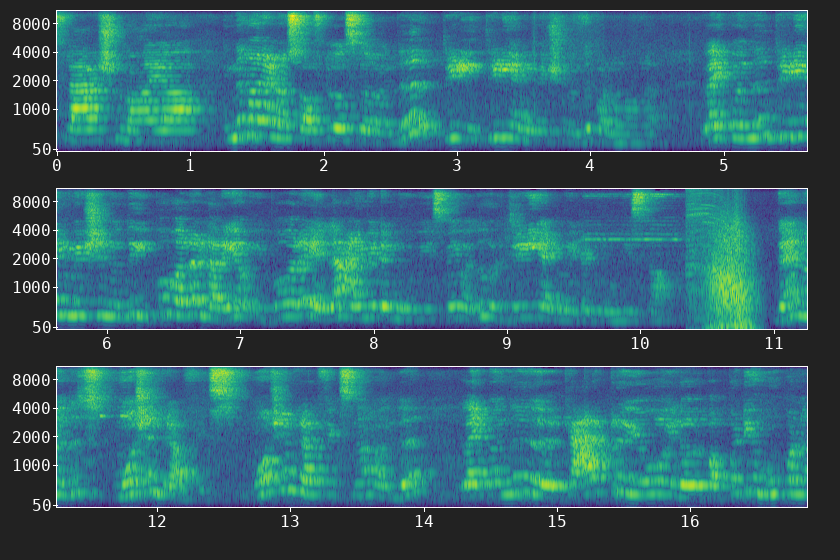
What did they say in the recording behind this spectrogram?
Flash Maya இந்த மாதிரியான சாஃப்ட்வேர்ஸில் வந்து three D three D animation வந்து பண்ணுவாங்க. லைக் வந்து த்ரீ டி அனிமேஷன் வந்து இப்போ வர நிறைய இப்போ வர எல்லா அனிமேட்டட் மூவிஸ்மே வந்து ஒரு த்ரீ டி அனிமேட்டட் மூவிஸ் தான். தென் வந்து மோஷன் கிராஃபிக்ஸ் மோஷன் கிராஃபிக்ஸ்னால் வந்து லைக் வந்து கேரக்டரையோ இல்லை ஒரு பப்பட்டையோ மூவ் பண்ண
